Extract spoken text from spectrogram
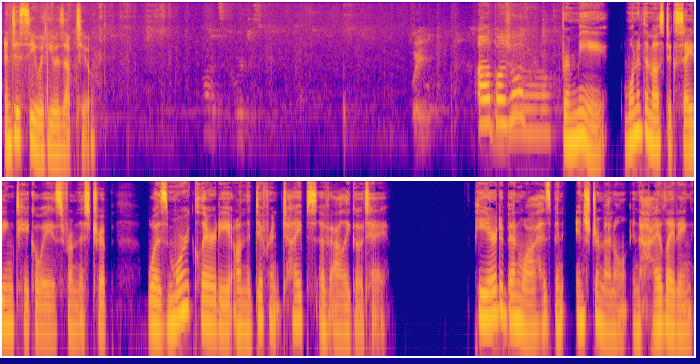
and to see what he was up to. Uh, bonjour. For me, one of the most exciting takeaways from this trip was more clarity on the different types of aligote. Pierre de Benoist has been instrumental in highlighting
